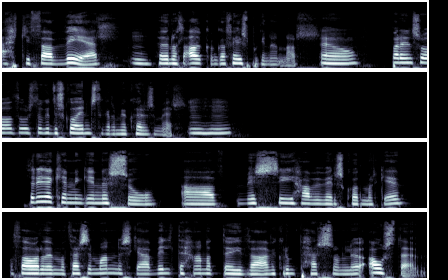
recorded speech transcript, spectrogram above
ekki það vel, Mm. höfðu náttúrulega aðgang að Facebookin hennar. Já. Bara eins og þú veist, þú getur skoðað Instagram hjá hverju sem er. Mm Þriðja kenningin er svo að Missy hafi verið skotmarkið og þá er þeim að þessi manneskja vildi hana dauða af einhverjum persónlegu ástæðum.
